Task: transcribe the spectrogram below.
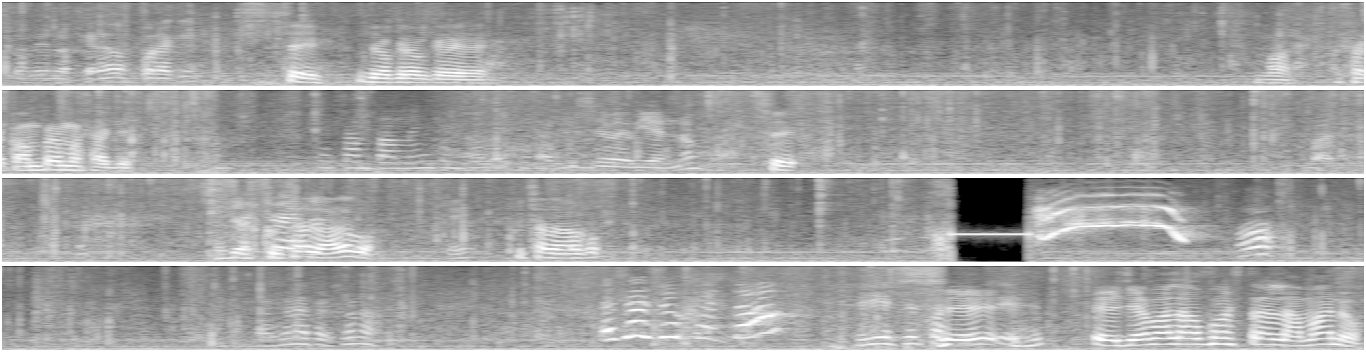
Entonces nos quedamos por aquí. Sí, yo creo que... Vale, pues acampemos aquí. El campamento. Aquí se ve bien, ¿no? Sí. Vale. Oye, ¿he escuchado algo? ¿Qué? ¿He escuchado algo? ¡Oh! ¿Alguna persona? ¿Es el sujeto? Sí, es el Sí, paciente. eh, lleva la muestra en la mano.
